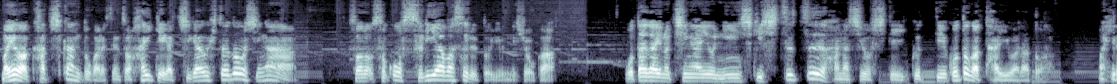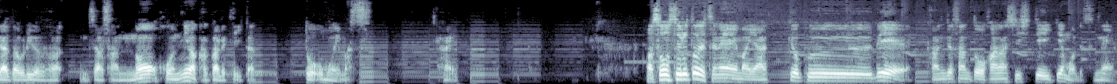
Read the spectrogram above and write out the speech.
まあ、要は価値観とかですね、その背景が違う人同士が、その、そこをすり合わせるというんでしょうか。お互いの違いを認識しつつ話をしていくっていうことが対話だと。まあ、平田織田さんの本には書かれていたと思います。はい。まあ、そうするとですね、まあ、薬局で患者さんとお話ししていてもですね、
